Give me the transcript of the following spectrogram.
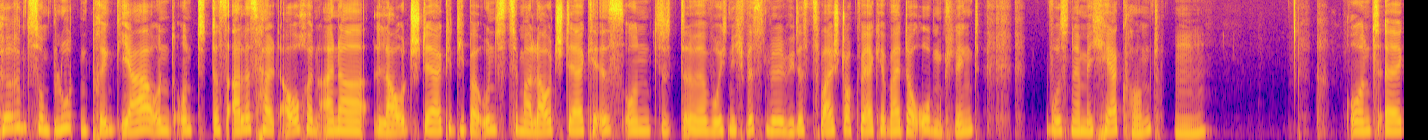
Hirn zum Bluten bringt, ja, und, und das alles halt auch in einer Lautstärke, die bei uns Zimmerlautstärke ist und äh, wo ich nicht wissen will, wie das zwei Stockwerke weiter oben klingt, wo es nämlich herkommt. Mhm. Und äh,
